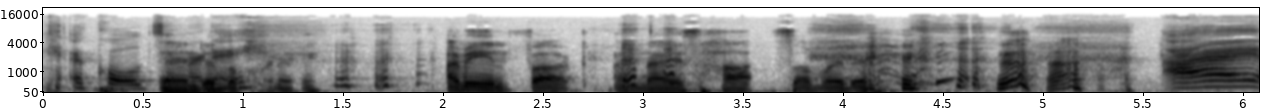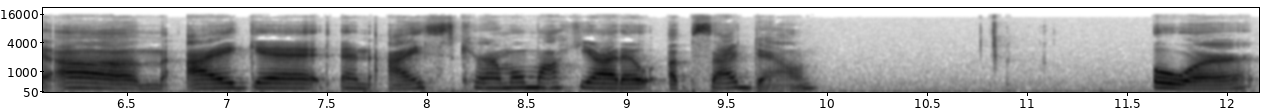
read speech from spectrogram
A cold summer and in day. the morning. I mean, fuck, a nice hot summer day. I um I get an iced caramel macchiato upside down. Or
